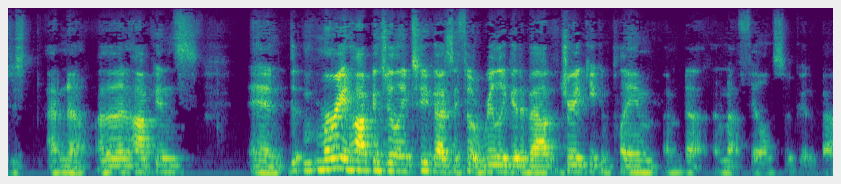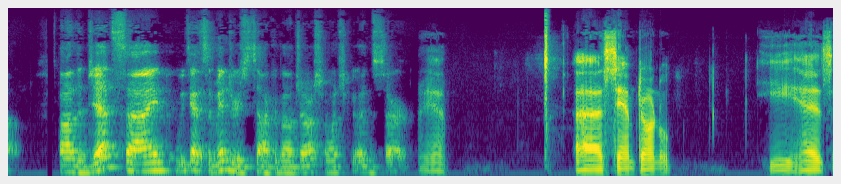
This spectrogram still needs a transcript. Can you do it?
just I don't know. Other than Hopkins and the, Murray and Hopkins are the only two guys I feel really good about. Drake, you can play him. I'm not. I'm not feeling so good about. On the Jets side, we got some injuries to talk about. Josh, why don't you go ahead and start? Yeah. Uh, Sam Darnold, he has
